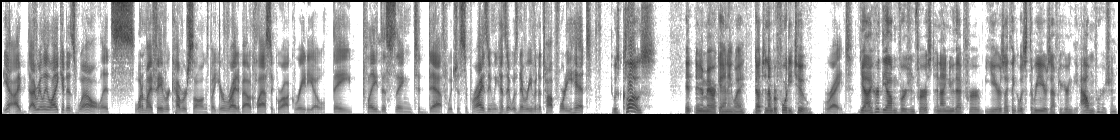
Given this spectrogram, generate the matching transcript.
yeah, I, I really like it as well. It's one of my favorite cover songs, but you're right about classic rock radio. They played this thing to death, which is surprising because it was never even a top 40 hit. It was close, in America anyway. Got to number 42, Right. Yeah, I heard the album version first, and I knew that for years. I think it was three years after hearing the album version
